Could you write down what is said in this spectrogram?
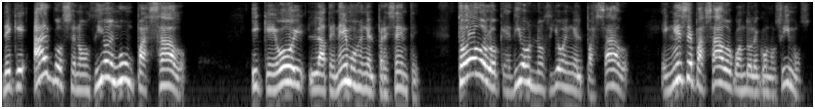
de que algo se nos dio en un pasado y que hoy la tenemos en el presente. Todo lo que Dios nos dio en el pasado, en ese pasado cuando le conocimos,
